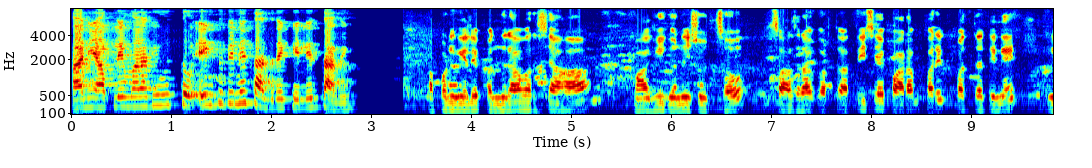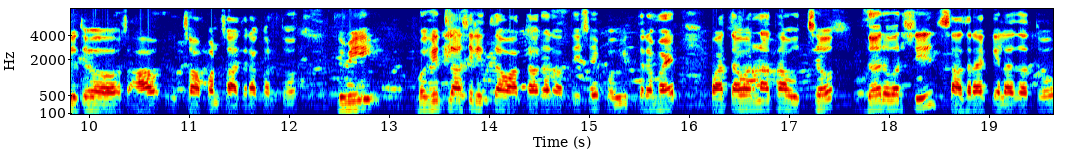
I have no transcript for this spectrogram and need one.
आणि आपले मराठी उत्सव एकजुटीने साजरे केले जावे. आपण गेले पंधरा वर्ष हा माघी गणेशोत्सव साजरा करतो. अतिशय पारंपरिक पद्धतीने हा उत्सव आपण साजरा करतो. तुम्ही बघितलं असेल इथलं वातावरण अतिशय पवित्रमय. वातावरणात हा उत्सव दरवर्षी साजरा केला जातो.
